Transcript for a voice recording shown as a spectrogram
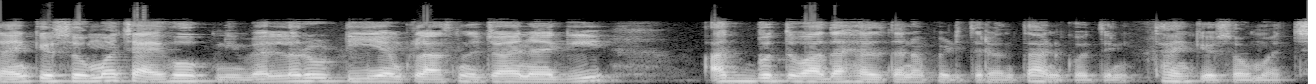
Thank you so much I hope ನೀವೆಲ್ಲರೂ ಟಿ ಎಂ ಕ್ಲಾಸ್ನ ಜಾಯ್ನ್ ಆಗಿ ಅದ್ಭುತವಾದ ಹೆಲ್ತನ್ನು ಪಡಿತೀರ ಅಂತ ಅನ್ಕೋತೀನಿ. ಥ್ಯಾಂಕ್ ಯು ಸೋ ಮಚ್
